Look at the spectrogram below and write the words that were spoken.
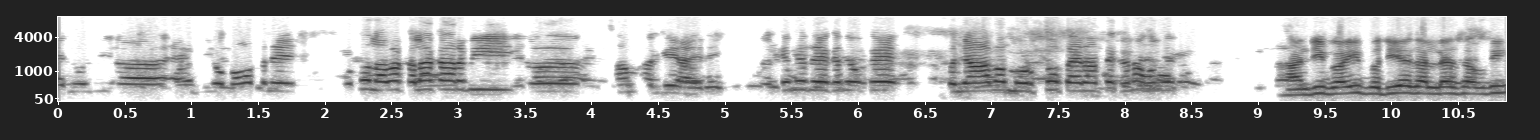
ਐਨਓਜੀ ਐਨਜੀਓ ਬਹੁਤ ਨੇ। ਉਸ ਤੋਂ ਇਲਾਵਾ ਕਲਾਕਾਰ ਵੀ ਸਮ ਅੱਗੇ ਆਏ ਨੇ। ਕਿਵੇਂ ਦੇਖਦੇ ਹੋ ਕਿ ਪੰਜਾਬ ਮੁੜ ਤੋਂ ਪੈਰਾਂ ਤੇ ਖੜਾ ਹੋ ਜਾਏਗਾ? ਹਾਂਜੀ ਬਾਈ, ਵਧੀਆ ਗੱਲ ਹੈ ਸਭ ਦੀ।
